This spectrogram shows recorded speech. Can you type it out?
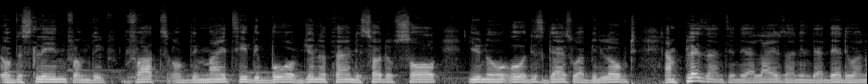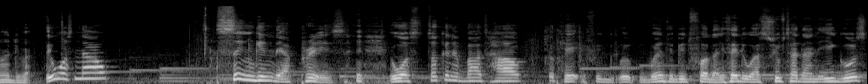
of the slain from the vat of the mighty, the bow of Jonathan, the sword of Saul. You know, oh, these guys were beloved and pleasant in their lives and in their death they were not. It was now singing their praise. it was talking about how, okay, if we went a bit further, he said they were swifter than eagles,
